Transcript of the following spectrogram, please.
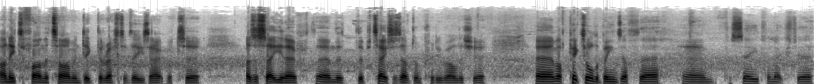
I need to find the time and dig the rest of these out. But uh, as I say, you know, um, the the potatoes I've done pretty well this year. Um, I've picked all the beans off there um, for seed for next year,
